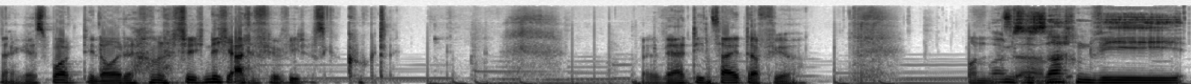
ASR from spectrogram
Na, guess what? Die Leute haben natürlich nicht alle vier Videos geguckt. Weil wer hat die Zeit dafür? Und, Vor allem so ähm, Sachen wie,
